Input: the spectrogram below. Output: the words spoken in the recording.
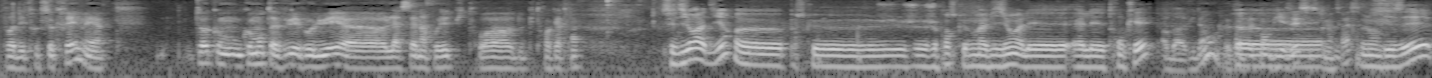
je vois des trucs se créer. Mais toi, com- comment t'as vu évoluer euh, la scène imposée depuis 3 depuis ans? C'est dur à dire euh, parce que je, je pense que ma vision elle est, elle est tronquée. Ah bah évidemment, complètement Euh, biaisé, c'est ce qui m'intéresse. complètement biaisé.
